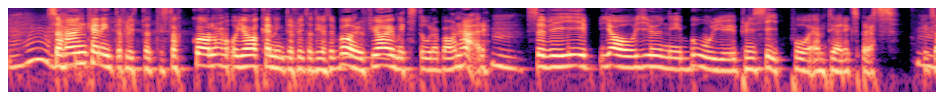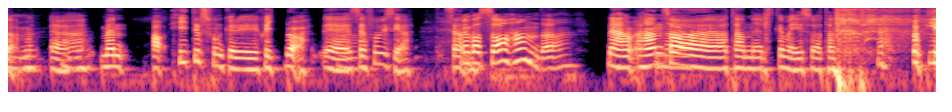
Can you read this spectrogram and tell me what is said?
Mhm. Så han kan inte flytta till Stockholm och jag kan inte flytta till Göteborg för jag är mitt stora barn här. Mm. Så vi, jag och Juni bor ju i princip på MTR Express. Liksom. Mm. Eh, men ja, hittills funkar det skitbra. Eh, Sen får vi se. Sen. Men vad sa han då? Nej, han han Nej. sa att han älskar mig så att han vill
